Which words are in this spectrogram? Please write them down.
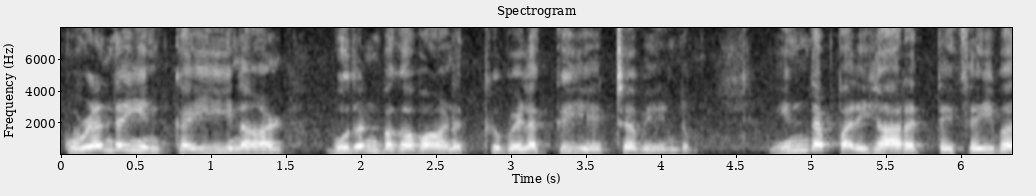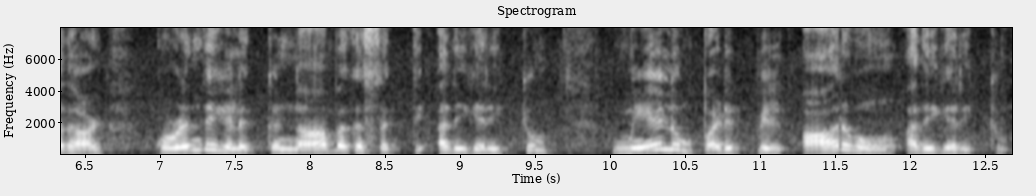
குழந்தையின் கையினால் புதன் பகவானுக்கு விளக்கு ஏற்ற வேண்டும். இந்த பரிகாரத்தை செய்வதால் குழந்தைகளுக்கு ஞாபக சக்தி அதிகரிக்கும் மேலும் படிப்பில் ஆர்வமும் அதிகரிக்கும்.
